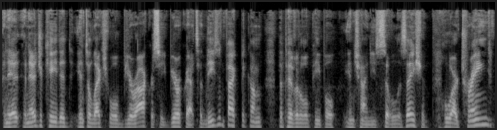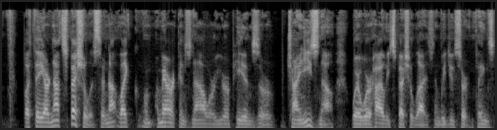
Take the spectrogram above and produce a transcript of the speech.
an, ed- an, educated intellectual bureaucracy, bureaucrats. And these, in fact, become the pivotal people in Chinese civilization who are trained but they are not specialists. They're not like Americans now or Europeans or Chinese now, where we're highly specialized and we do certain things.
